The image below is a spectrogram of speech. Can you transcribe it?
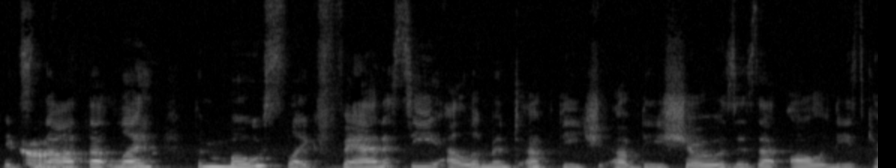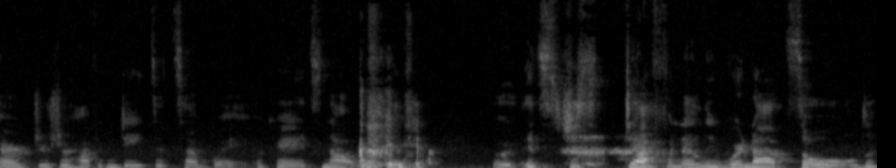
It's God. not that like the most like fantasy element of the of these shows is that all of these characters are having dates at Subway. Okay, it's not working. It's just definitely we're not sold.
